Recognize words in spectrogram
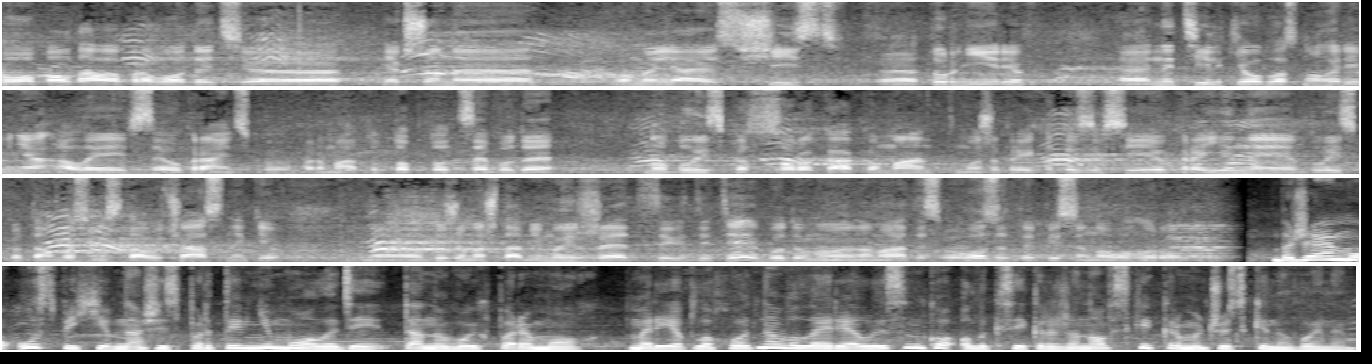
бо Полтава проводить, е, якщо не помиляюсь, шість е, турнірів е, не тільки обласного рівня, але й всеукраїнського формату. Тобто, це буде ну близько 40 команд, може приїхати зі всієї України, близько там 800 учасників. Е, Дуже масштабні. Ми вже цих дітей будемо намагатися вивозити після нового року. Бажаємо успіхів нашій спортивній молоді та нових перемог. Марія Плохотна, Валерія Лисенко, Олексій Крижановський, Кременчуцькі новини.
